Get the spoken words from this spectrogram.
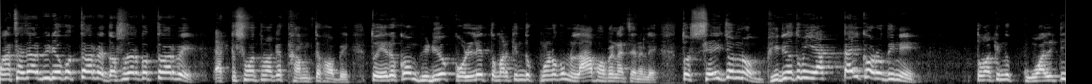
পাঁচ হাজার ভিডিও করতে পারবে, দশ হাজার করতে পারবে? একটা সময় তোমাকে থামতে হবে। তো এরকম ভিডিও করলে তোমার কিন্তু কোনো রকম লাভ হবে না চ্যানেলে তো সেই জন্য ভিডিও তুমি একটাই করো দিনে, তোমার কিন্তু কোয়ালিটি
